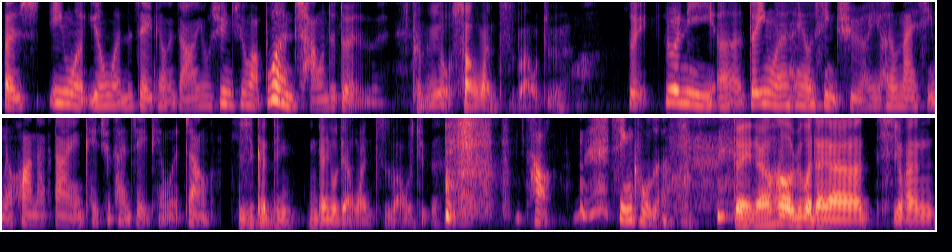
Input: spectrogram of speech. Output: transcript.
本是英文原文的这一篇文章，有兴趣的话，不会很长，就对了，对。可能有上万字吧，我觉得。对，如果你呃对英文很有兴趣，也很有耐心的话，那当然也可以去看这一篇文章。其实肯定应该有两万字吧，我觉得。好，辛苦了。对，然后如果大家喜欢。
